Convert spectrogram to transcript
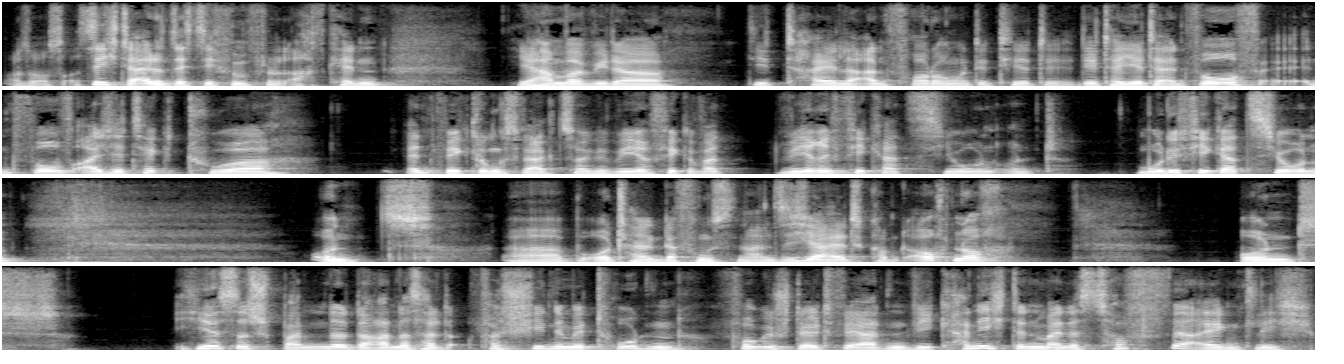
also aus Sicht der 61508 kennen. Hier haben wir wieder die Teile, Anforderungen und detaillierte, detaillierte Entwurf, Entwurf, Architektur, Entwicklungswerkzeuge, Verifika Verifikation und Modifikation und äh, Beurteilung der funktionalen Sicherheit kommt auch noch. Und hier ist das Spannende daran, dass halt verschiedene Methoden vorgestellt werden. Wie kann ich denn meine Software eigentlich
